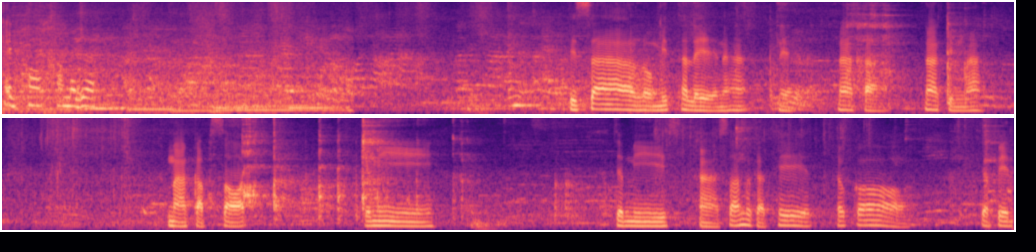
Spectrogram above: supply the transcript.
ให้พ่อเข้ามาด้วย พิซซ่าโรมิตทะเลนะฮะเนี่ยหน้าตา น่ากินมาก มากับซอส จะมี จะมีซอสมะเขือเทศ แล้วก็จะเป็น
